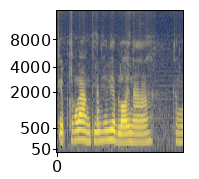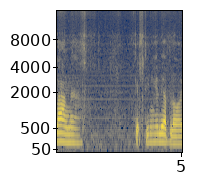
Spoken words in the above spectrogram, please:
เก็บข้างล่างทิ้งให้เรียบร้อยนะ ข้างล่างนะ เก็บทิ้งให้เรียบร้อย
